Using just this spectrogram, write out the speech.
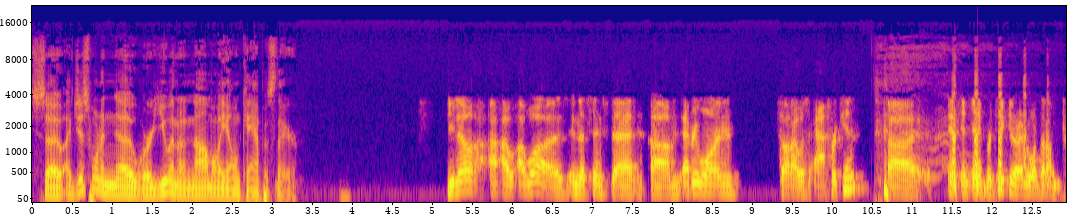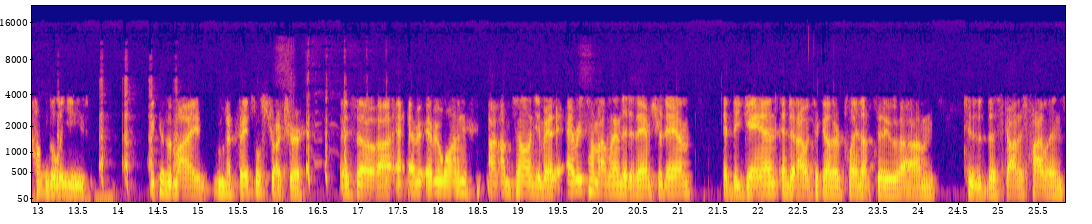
So I just want to know, were you an anomaly on campus there? You know, I, I, I was in the sense that um, everyone thought I was African, uh, and, and, in particular, everyone thought I was Congolese because of my my facial structure. And so, uh, every, everyone, I'm telling you, man, every time I landed in Amsterdam, it began, and then I would take another plane up to um, to the Scottish Highlands.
